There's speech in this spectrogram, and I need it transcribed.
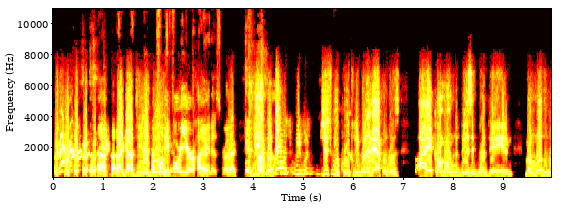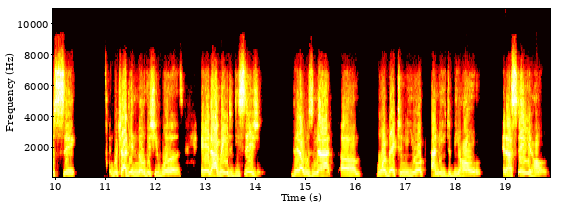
like I did. a 24 year hiatus right, Right. Yeah. Well, that was just real quickly. What had happened was I had come home to visit one day, and my mother was sick, which I didn't know that she was, and I made a decision that I was not um, going back to New York. I needed to be home, and I stayed home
